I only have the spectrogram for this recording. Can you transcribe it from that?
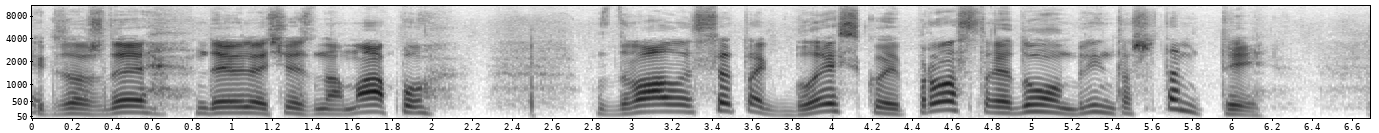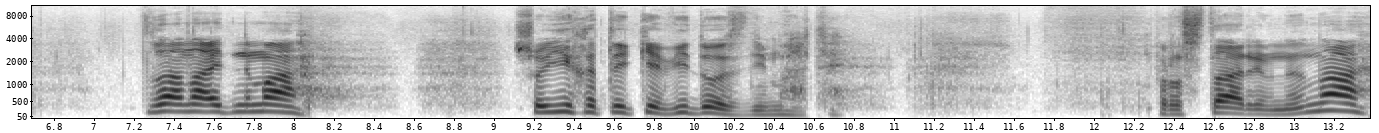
Як завжди, дивлячись на мапу, здавалося так близько і просто. Я думав, блін, та що там йти? Туди навіть нема що їхати, яке відео знімати. Проста рівнина.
